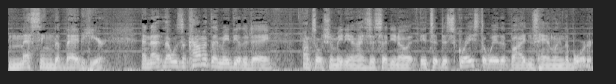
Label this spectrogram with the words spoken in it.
messing the bed here. And that, that was a comment I made the other day on social media, and I just said, you know, it's a disgrace the way that Biden's handling the border.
